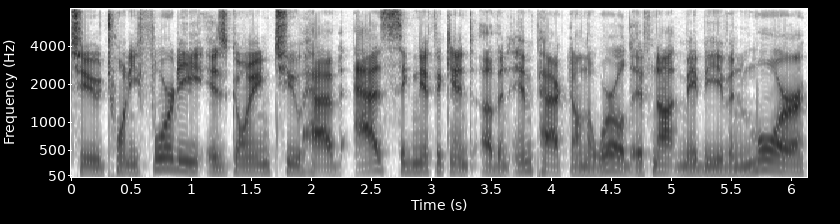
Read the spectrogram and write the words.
to 2040 is going to have as significant of an impact on the world, if not maybe even more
